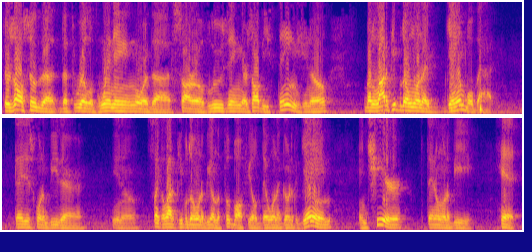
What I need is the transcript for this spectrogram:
There's also the the thrill of winning or the sorrow of losing. There's all these things, you know. But a lot of people don't want to gamble that. They just want to be there, you know. It's like a lot of people don't want to be on the football field. They want to go to the game and cheer, but they don't want to be hit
